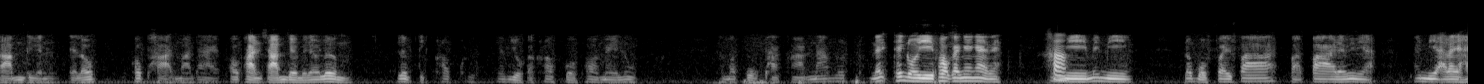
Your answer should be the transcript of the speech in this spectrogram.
สามเดือน แต่แล้ว ก็ผ่านมาได้ พอผ่านสามเดือนไปแล้วเริ่ม เริ่มติดครอบครัวเริ่มอยู่กับครอบครัวพ่อแม่ลูกทำมาปลูกผักหามน้ำรดในเทคโนโลยีพ่อก็ง่ายๆนะไม่ค่ะมีไม่มีระบบไฟฟ้าป่าปลาอะไรไม่มีอะไม่มีอะไรไฮ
